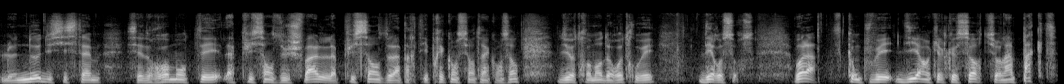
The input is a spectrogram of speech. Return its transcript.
le nœud du système, c'est de remonter la puissance du cheval, la puissance de la partie préconsciente et inconsciente, dit autrement de retrouver des ressources. Voilà ce qu'on pouvait dire en quelque sorte sur l'impact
